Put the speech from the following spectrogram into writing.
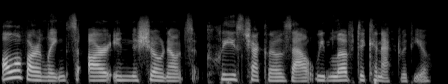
All of our links are in the show notes. Please check those out. We'd love to connect with you.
